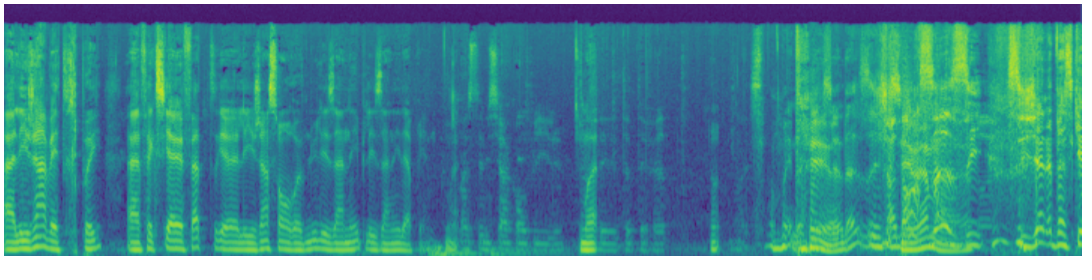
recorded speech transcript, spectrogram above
euh, les gens avaient trippé. Euh, fait que ce qui avait fait que les gens sont revenus les années puis les années d'après. Ouais. C'était mission accomplie. Ouais. Tout est fait. C'est J'adore vraiment ça. C'est c'est génial. Parce que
